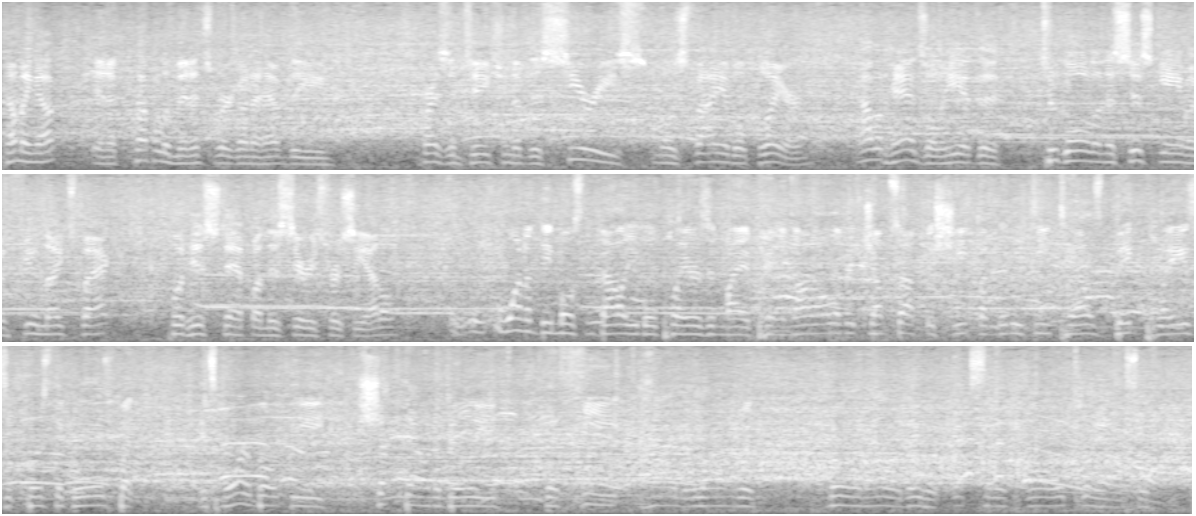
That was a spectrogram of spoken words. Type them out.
coming up in a couple of minutes, we're going to have the presentation of the series most valuable player. Albert Hanzel, he had the two goal and assist game a few nights back, put his stamp on this series for Seattle. One of the most valuable players in my opinion. Not all of it jumps off the sheet, but little details, big plays, of course the goals, but it's more about the shutdown ability that he had along with Nolan Allen. They were excellent all playoffs long.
